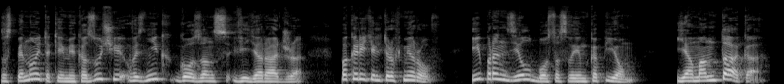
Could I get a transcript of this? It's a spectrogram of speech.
За спиной Такеми Казучи возник Гозанс, видя Раджа, покоритель трех миров. и пронзил босса своим копьем. Ямантака!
